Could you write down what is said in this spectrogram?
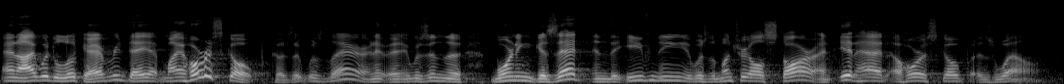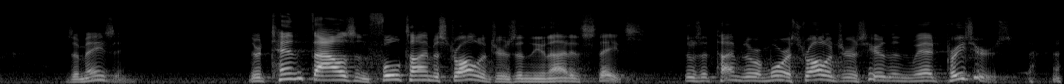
and I would look every day at my horoscope because it was there, and it, it was in the morning Gazette, in the evening it was the Montreal Star, and it had a horoscope as well. It was amazing. There are 10,000 full-time astrologers in the United States. There was a time there were more astrologers here than we had preachers.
